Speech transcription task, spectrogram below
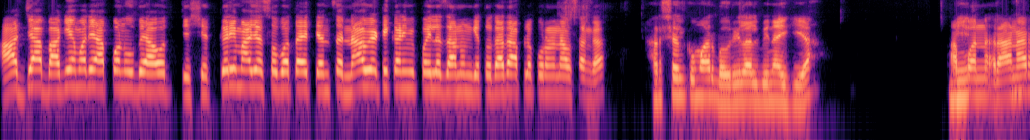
आज ज्या बागेमध्ये आपण उभे आहोत जे शेतकरी माझ्या सोबत आहेत त्यांचं नाव या ठिकाणी मी पहिलं जाणून घेतो. दादा आपलं पूर्ण नाव सांगा. हर्षल कुमार भौरीलाल बिनायकिया आपण राहणार?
